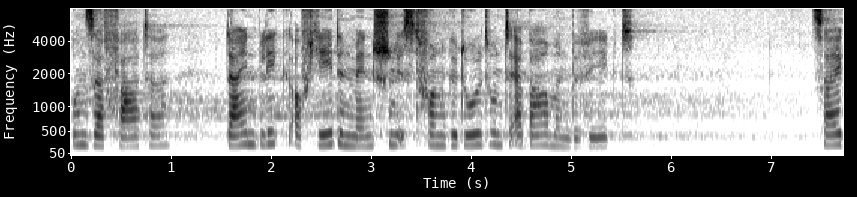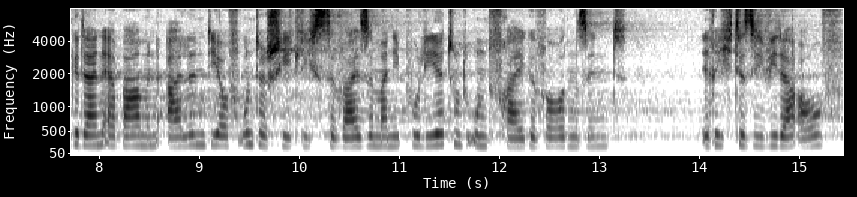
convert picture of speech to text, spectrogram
Unser Vater, dein Blick auf jeden Menschen ist von Geduld und Erbarmen bewegt. Zeige dein Erbarmen allen, die auf unterschiedlichste Weise manipuliert und unfrei geworden sind. Richte sie wieder auf,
